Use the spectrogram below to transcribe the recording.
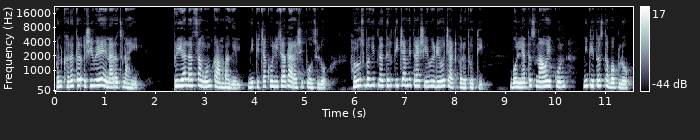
पण खरं तर अशी वेळ येणारच नाही. प्रियालाच सांगून काम भागेल. मी तिच्या खोलीच्या दाराशी पोहोचलो. हळूच बघितलं तर तिच्या मित्राशी व्हिडिओ चॅट करत होती. बोलण्यातच नाव ऐकून मी तिथंच थबकलो.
